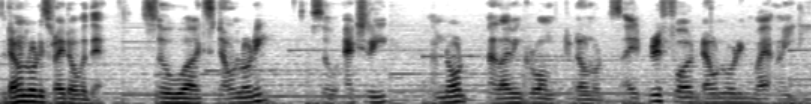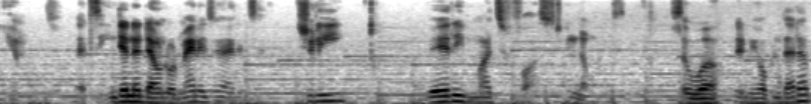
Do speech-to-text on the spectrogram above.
the download is right over there. So uh, it's downloading. So actually I'm not allowing Chrome to download this. I prefer downloading via IDM that's the Internet Download Manager and it's actually very much fast in downloads. So uh, let me open that up.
